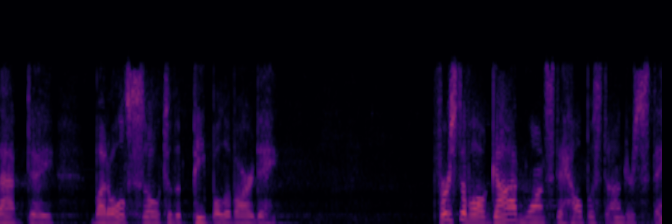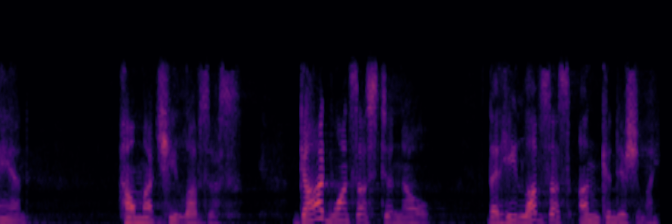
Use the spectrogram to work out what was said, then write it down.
that day, but also to the people of our day. First of all, God wants to help us to understand how much He loves us. God wants us to know that He loves us unconditionally.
